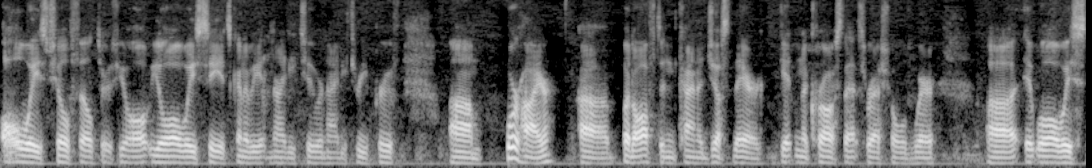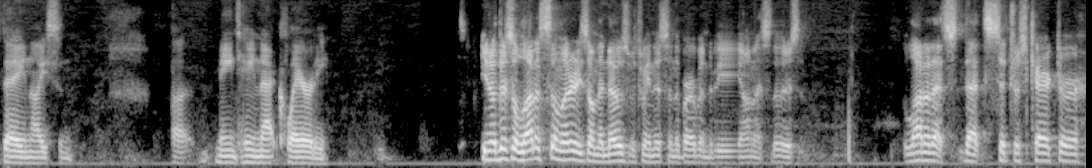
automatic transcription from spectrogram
always chill filters. You'll you'll always see it's going to be at 92 or 93 proof, um, or higher, uh, but often kind of just there, getting across that threshold where uh, it will always stay nice and uh, maintain that clarity. You know, there's a lot of similarities on the nose between this and the bourbon. To be honest, there's a lot of that that citrus character.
